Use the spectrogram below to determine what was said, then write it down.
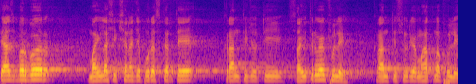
त्याचबरोबर महिला शिक्षणाचे पुरस्कर्ते क्रांतीज्योती सावित्रीबाई फुले क्रांतीसूर्य महात्मा फुले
